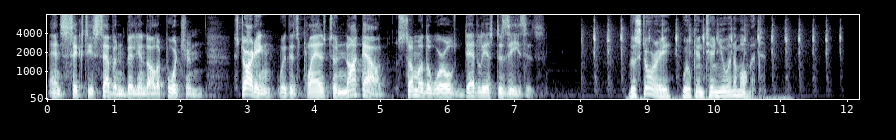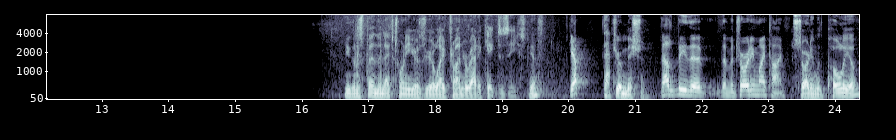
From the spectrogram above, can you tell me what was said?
and $67 billion fortune, starting with his plans to knock out some of the world's deadliest diseases. The story will continue in a moment. You're going to spend the next 20 years of your life trying to eradicate disease, yes? Yep. That's your mission. That'll be the, the majority of my time. Starting with polio?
